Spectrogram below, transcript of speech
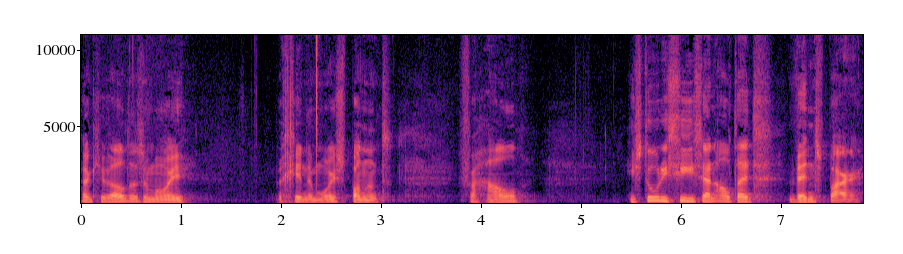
Dankjewel, dat is een mooi begin, een mooi spannend verhaal. Historici zijn altijd wensbaar.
